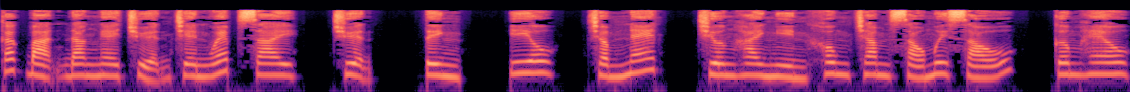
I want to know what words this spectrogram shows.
Các bạn đang nghe chuyện trên website chuyện tình yêu.net chương 2066 Cơm heo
